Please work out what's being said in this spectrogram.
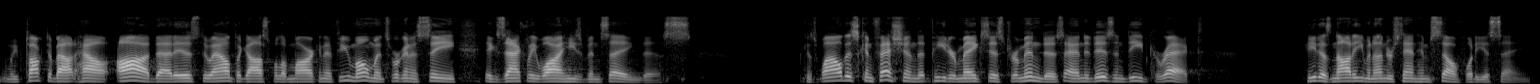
And we've talked about how odd that is throughout the Gospel of Mark. and In a few moments, we're going to see exactly why he's been saying this. Because while this confession that Peter makes is tremendous, and it is indeed correct, he does not even understand himself what he is saying.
